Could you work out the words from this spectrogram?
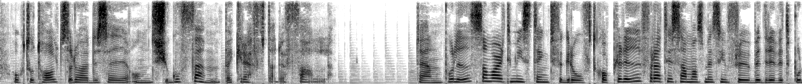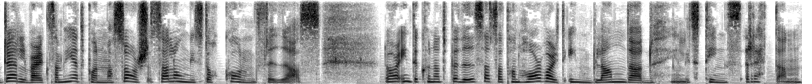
Och totalt så rör det sig om 25 bekräftade fall. Den polis som varit misstänkt för grovt koppleri för att tillsammans med sin fru bedrivit bordellverksamhet på en massagesalong i Stockholm frias. Det har inte kunnat bevisas att han har varit inblandad enligt tingsrätten.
